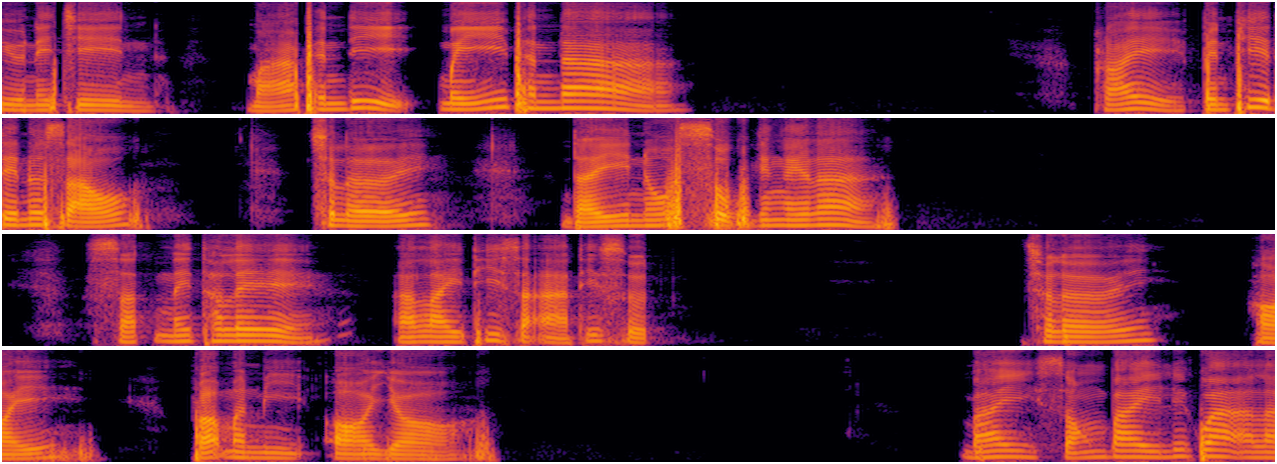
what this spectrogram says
อยู่ในจีน หมาเพนดี้หมีแพนด้า ใครเป็นพี่ไดโนเสาร์ เฉลย ไดโนสุกยังไงล่ะ สัตว์ในทะเล อะไรที่สะอาดที่สุด เฉลย หอย เพราะมันมีออยใบสองใบเรียกว่าอะไร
